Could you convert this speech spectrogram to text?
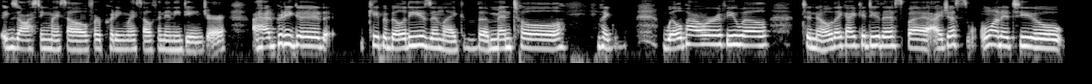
exhausting myself or putting myself in any danger. I had pretty good capabilities and like the mental like willpower, if you will, to know like I could do this, but I just wanted to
